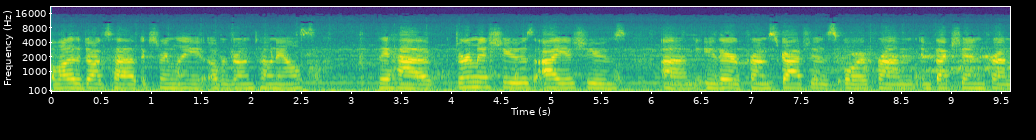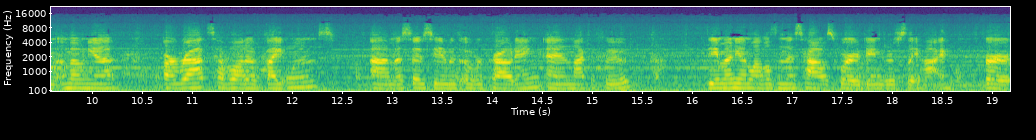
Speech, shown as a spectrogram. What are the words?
A lot of the dogs have extremely overgrown toenails. They have derm issues, eye issues, um, either from scratches or from infection from ammonia. Our rats have a lot of bite wounds um, associated with overcrowding and lack of food. The ammonia levels in this house were dangerously high for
